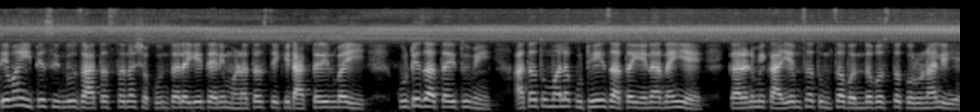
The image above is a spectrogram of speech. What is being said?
तेव्हा इथे सिंधू जात असताना शकुंतला येते आणि म्हणत असते की डॉक्टरीनबाई कुठे जाताय तुम्ही? आता तुम्हाला कुठेही जाता येणार नाही आहे कारण मी कायमचा तुमचा बंदोबस्त करून आली आहे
